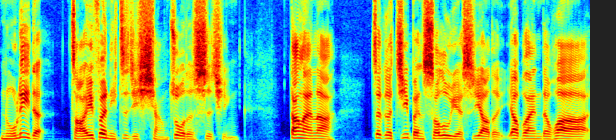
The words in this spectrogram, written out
努力的找一份你自己想做的事情。当然啦，这个基本收入也是要的，要不然的话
